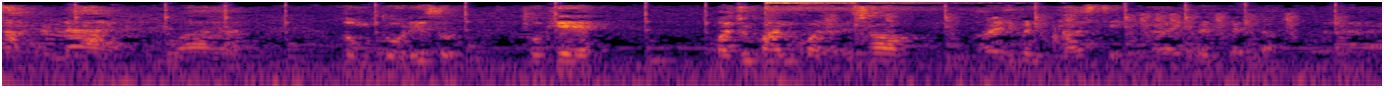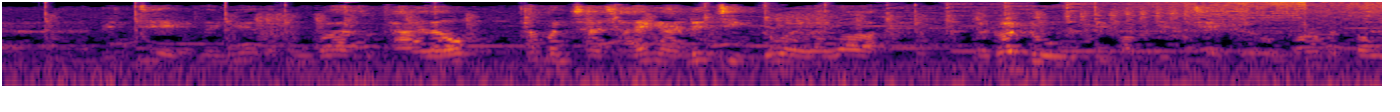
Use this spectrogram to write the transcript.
สานกันได้หรือว่าลงตัวที่สุด โอเค ปัจจุบันคนอาจจะชอบอะไรที่เป็นคลาสสิกอะไรที่มันเป็นแบบวินเทจอะไรเงี้ยแต่ผมว่าสุดท้ายแล้วถ้ามันใช้ใช้งานได้จริงด้วย แล้วก็แล้วก็ดูมีความวินเทจผมว่ามันต้อง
